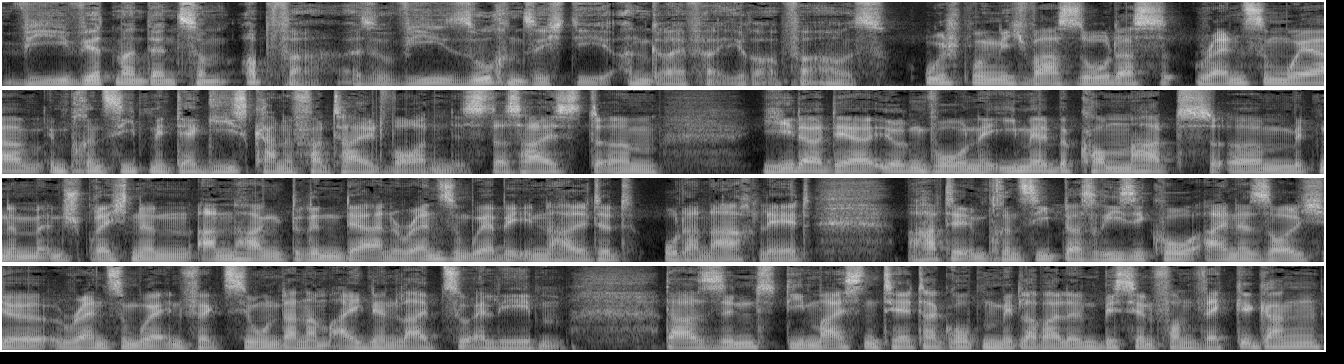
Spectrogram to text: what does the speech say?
Wie wird man denn zum Opfer? Also wie suchen sich die Angreifer ihre Opfer aus? Ursprünglich war es so, dass Ransomware im Prinzip mit der Gießkanne verteilt worden ist. Das heißt, ähm, jeder, der irgendwo eine E-Mail bekommen hat äh, mit einem entsprechenden Anhang drin, der eine Ransomware beinhaltet oder nachlädt, hatte im Prinzip das Risiko, eine solche Ransomware-Infektion dann am eigenen Leib zu erleben. Da sind die meisten Tätergruppen mittlerweile ein bisschen von weggegangen.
